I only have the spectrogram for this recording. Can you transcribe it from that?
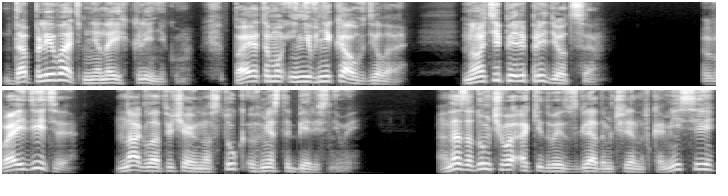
Да плевать мне на их клинику. Поэтому и не вникал в дела. Ну а теперь придется. «Войдите!» — нагло отвечаю на стук вместо Бересневой. Она задумчиво окидывает взглядом членов комиссии,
